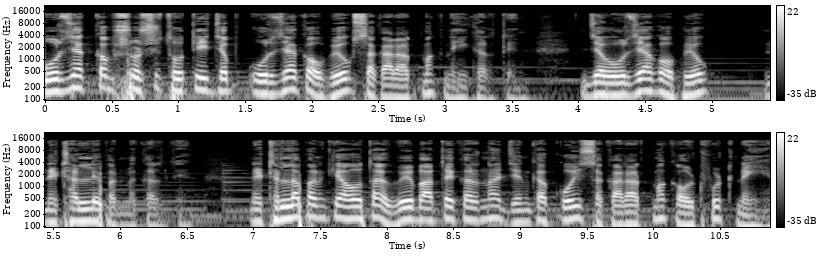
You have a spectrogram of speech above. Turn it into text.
ऊर्जा कब शोषित होती है? जब ऊर्जा का उपयोग सकारात्मक नहीं करते हैं। जब ऊर्जा का उपयोग निठल्लेपन में करते हैं। निठल्लापन क्या होता है? वे बातें करना जिनका कोई सकारात्मक आउटपुट नहीं है।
